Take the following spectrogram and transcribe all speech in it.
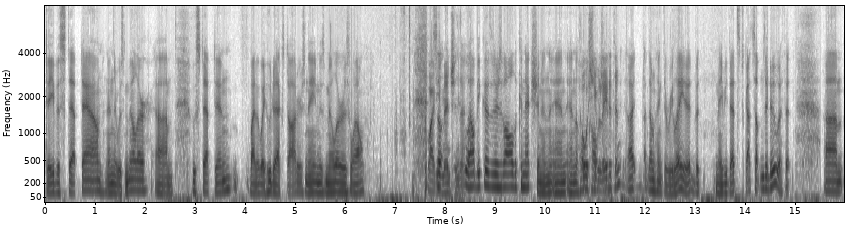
Davis stepped down, then there was Miller, um, who stepped in. By the way, Hudak's daughter's name is Miller as well. Why do So- you mention that? Well, because there's all the connection and and, and the whole. Oh, is she culture. related then? I, I don't think they're related, but maybe that's got something to do with it. Um,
